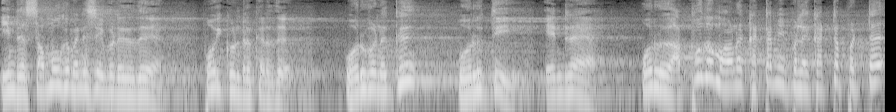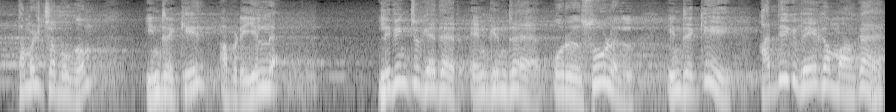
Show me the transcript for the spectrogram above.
இந்த சமூகம் என்ன செய்யப்படுகிறது? போய்கொண்டிருக்கிறது. ஒருவனுக்கு ஒருத்தி என்ற ஒரு அற்புதமான கட்டமைப்பில் கட்டப்பட்ட தமிழ் சமூகம் இன்றைக்கு அப்படி இல்லை. லிவிங் டுகெதர் என்கின்ற ஒரு சூழல் இன்றைக்கு அதிக வேகமாக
